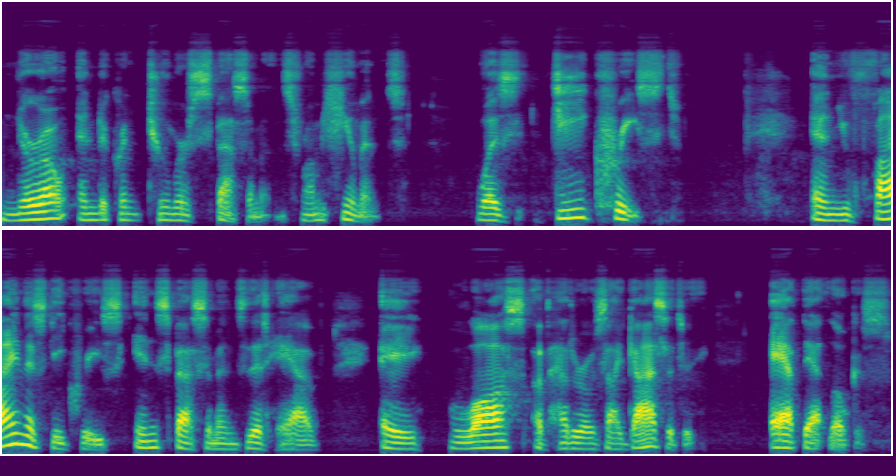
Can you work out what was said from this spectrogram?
neuroendocrine tumor specimens from humans was decreased. And you find this decrease in specimens that have a loss of heterozygosity at that locus,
